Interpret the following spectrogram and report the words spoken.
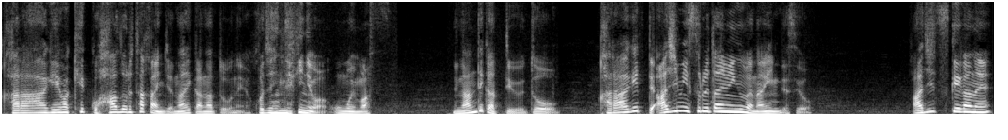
唐揚げは結構ハードル高いんじゃないかなとね、個人的には思います。なんでかっていうと、唐揚げって味見するタイミングがないんですよ。味付けがね、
